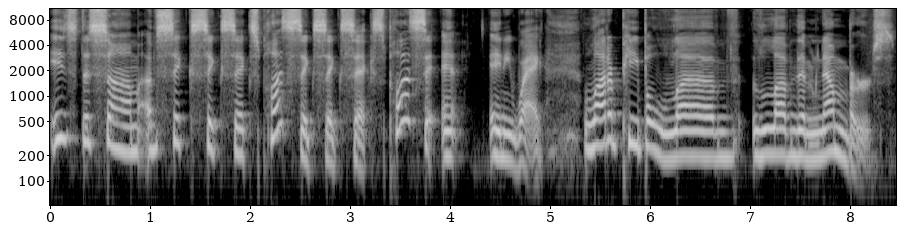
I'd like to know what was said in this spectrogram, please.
is the sum of 666 plus 666 plus eh, anyway. A lot of people love love them numbers.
